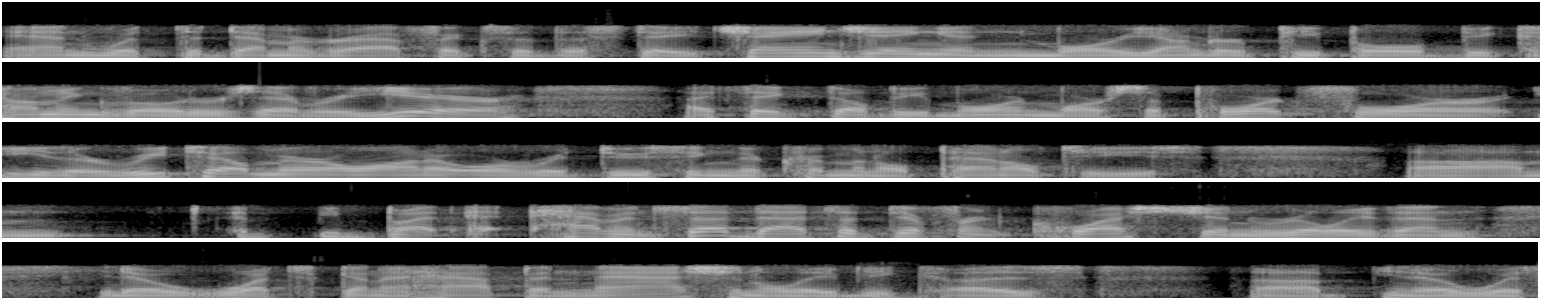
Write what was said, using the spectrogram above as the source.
And with the demographics of the state changing and more younger people becoming voters every year, I think there'll be more and more support for either retail marijuana or reducing the criminal penalties. Um, but having said that, that's a different question really than you know what's going to happen nationally because uh, you know with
